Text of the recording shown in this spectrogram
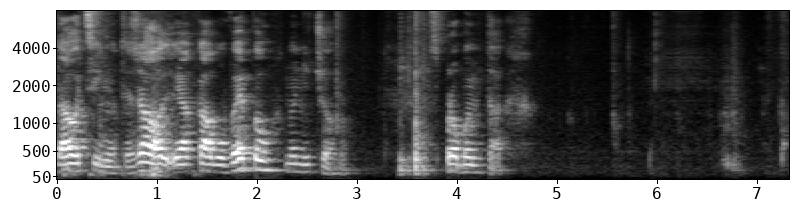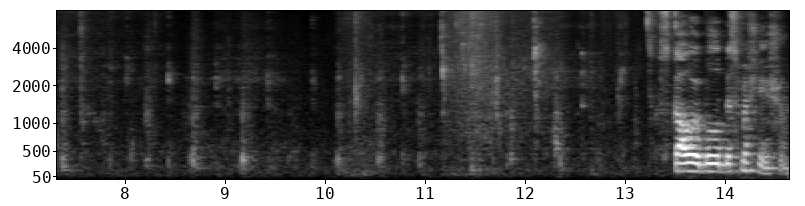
та оцінювати. Жаль, я каву випив, ну нічого. Спробуємо так. З кавою було б смачніше.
